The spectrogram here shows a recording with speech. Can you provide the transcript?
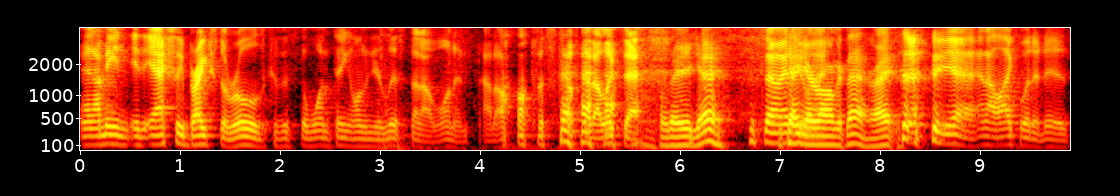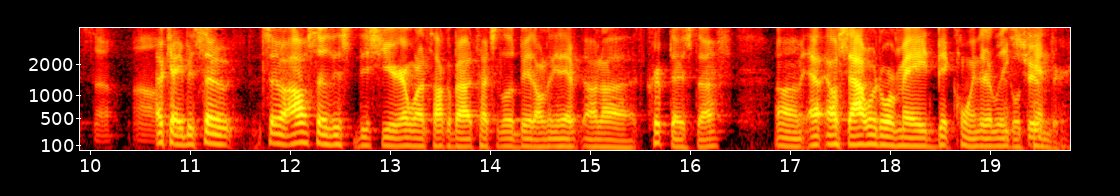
and I mean it actually breaks the rules because it's the one thing on your list that I wanted out of all the stuff that I looked at. Well, there you go. So you Can't go wrong with that, right? yeah, and I like what it is. So um, Okay, but so so also this this year I want to talk about touch a little bit on the on uh, crypto stuff. Um, El Salvador made Bitcoin their legal true. tender.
